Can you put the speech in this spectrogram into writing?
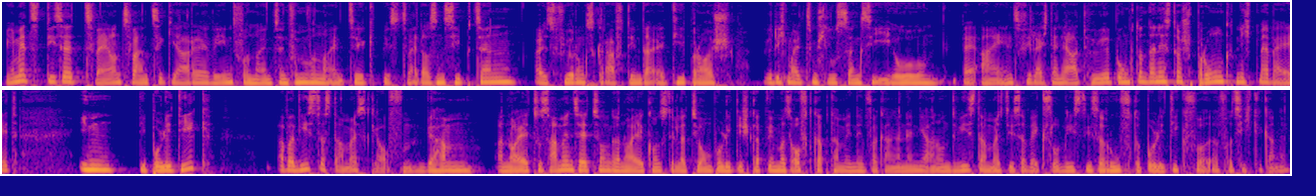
Wir haben jetzt diese 22 Jahre erwähnt, von 1995 bis 2017 als Führungskraft in der IT-Branche würde ich mal zum Schluss sagen, CEO bei A1 vielleicht eine Art Höhepunkt und dann ist der Sprung nicht mehr weit in die Politik. Aber wie ist das damals gelaufen? Wir haben eine neue Zusammensetzung, eine neue Konstellation politisch gehabt, wie wir es oft gehabt haben in den vergangenen Jahren. Und wie ist damals dieser Wechsel, wie ist dieser Ruf der Politik vor, vor sich gegangen?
